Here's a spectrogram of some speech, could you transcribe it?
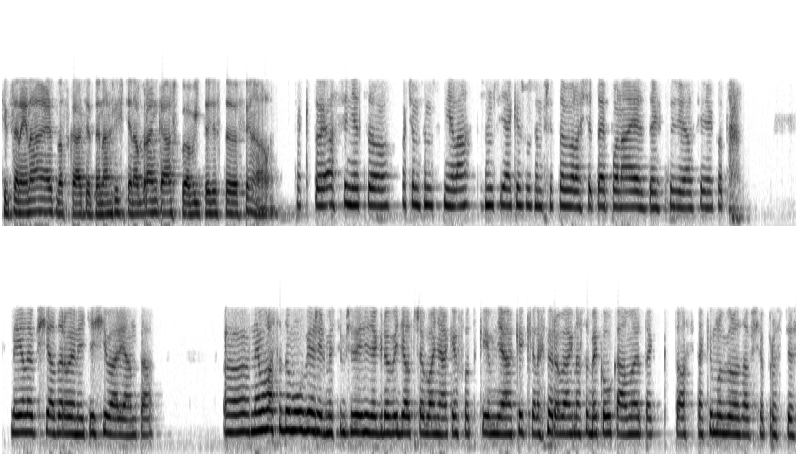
chycený nájezd, naskáčete na hřiště na brankářku a víte, že jste ve finále? Tak to je asi něco, o čem jsem směla. To jsem si nějakým způsobem představila, ještě to je po nájezdech, což je asi jako ta nejlepší a zároveň nejtěžší varianta. Uh, nemohla jsem tomu uvěřit. Myslím, že, že kdo viděl třeba nějaké fotky nějaké Kilechnerové, jak na sebe koukáme, tak to asi taky mluvilo za vše. Prostě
